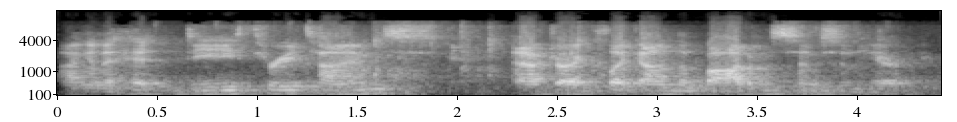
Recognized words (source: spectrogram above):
I'm going to hit D three times after I click on the bottom Simpson here.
